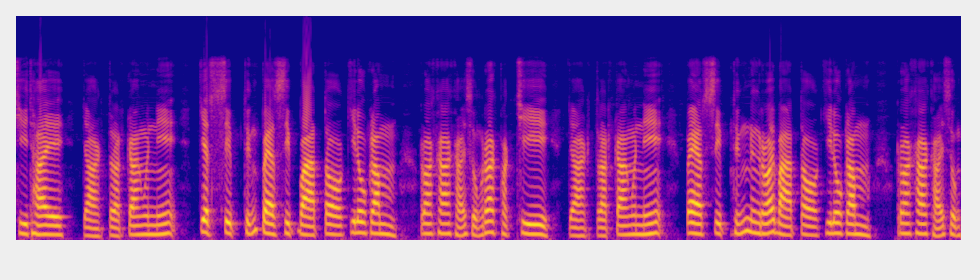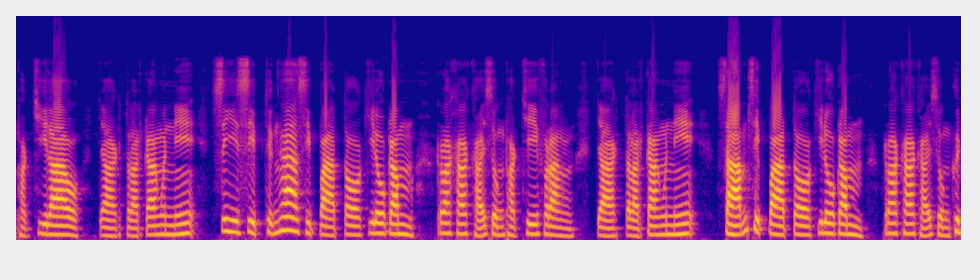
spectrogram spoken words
ชีไทย จากตลาดกลางวันนี้ 70ถึง80 บาทต่อกิโลกรัม ราคาขายส่งรากผักชี จากตลาดกลางวันนี้ 80ถึง100 บาทต่อกิโลกรัม ราคาขายส่งผักชีลาว จากตลาดกลางวันนี้ 40ถึง50 บาทต่อกิโลกรัม ราคาขายส่งผักชีฝรั่งจากตลาดกลางวันนี้ 30 บาทต่อกิโลกรัม ราคาขายส่งขึ้น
